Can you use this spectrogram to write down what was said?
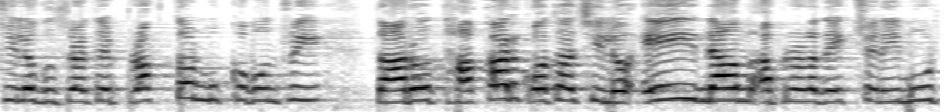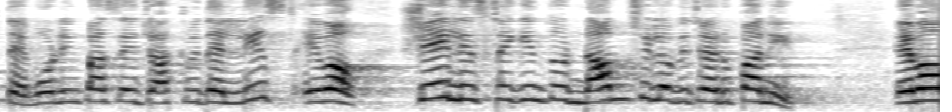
ছিল গুজরাটের প্রাক্তন মুখ্যমন্ত্রী, তারও থাকার কথা ছিল। এই নাম আপনারা দেখছেন এই মুহূর্তে বোর্ডিং পাসে যাত্রীদের লিস্ট এবং সেই লিস্টে কিন্তু নাম ছিল বিজয় রূপানীর। এবং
